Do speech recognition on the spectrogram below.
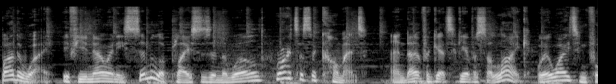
By the way, if you know any similar places in the world, write us a comment. And don't forget to give us a like, we're waiting for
